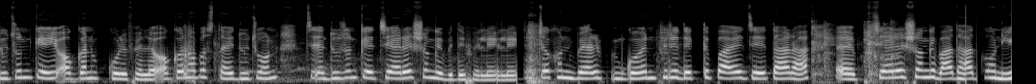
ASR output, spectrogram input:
দুজনকেই অজ্ঞান করে ফেলে। অজ্ঞান অবস্থায় দুজন দুজনকে চেয়ারের সঙ্গে বেঁধে ফেলে। আদি যখন গোয়েন ফিরে দেখতে পায় যে তারা চেয়ারের সঙ্গে বাঁধা তখনই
